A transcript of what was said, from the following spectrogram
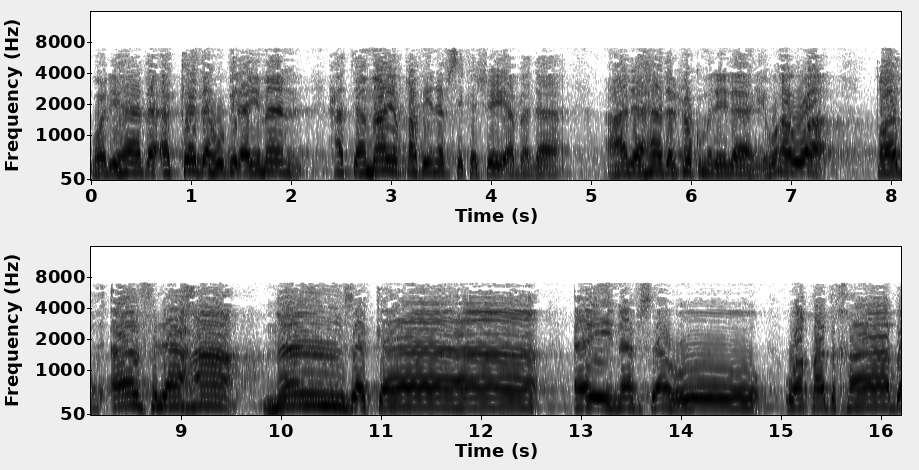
ولهذا أكده بالأيمان حتى ما يبقى في نفسك شيء أبدا على هذا الحكم الإلهي. وهو قد أفلح من زكاها أي نفسه. وقد خاب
